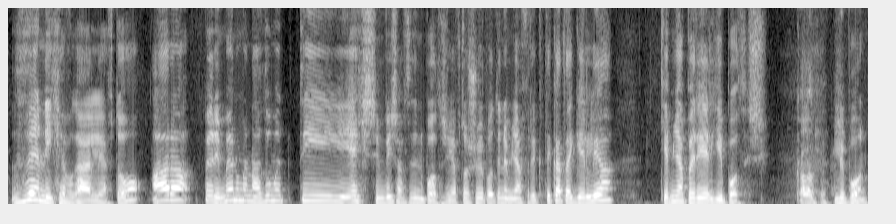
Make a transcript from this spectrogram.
δεν είχε βγάλει αυτό. Άρα, περιμένουμε να δούμε τι έχει συμβεί σε αυτή την υπόθεση. Γι' αυτό σου είπα ότι είναι μια φρικτή καταγγελία και μια περίεργη υπόθεση. Καλά του. είπες. Λοιπόν,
